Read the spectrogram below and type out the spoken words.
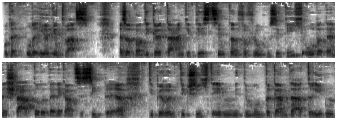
Oder, oder irgendwas. Also wenn die Götter angepisst sind, dann verfluchen sie dich oder deine Stadt oder deine ganze Sippe. Ja. Die berühmte Geschichte eben mit dem Untergang der Atriden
